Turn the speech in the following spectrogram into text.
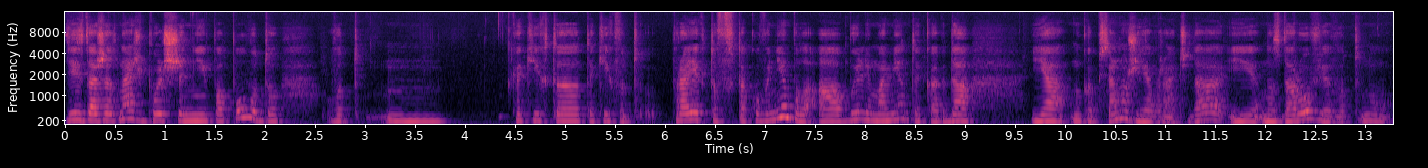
здесь даже, знаешь, больше не по поводу вот каких-то таких вот проектов такого не было, а были моменты, когда я, ну как все равно же я врач, да, и на здоровье вот, ну,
